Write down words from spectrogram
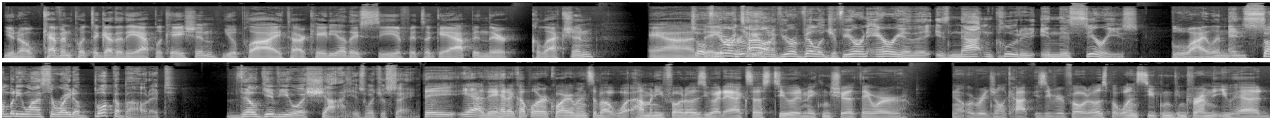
you know, Kevin put together the application. You apply to Arcadia, they see if it's a gap in their collection. And So if you're a approve you. town, if you're a village, if you're an area that is not included in this series, Blue Island, and somebody wants to write a book about it, they'll give you a shot, is what you're saying. They yeah, they had a couple of requirements about what how many photos you had access to and making sure that they were, you know, original copies of your photos. But once you can confirm that you had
